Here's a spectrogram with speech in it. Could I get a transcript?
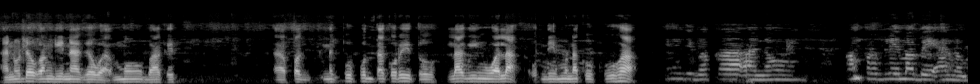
Ano daw ang ginagawa mo, bakit ah, pag nagpupunta ko rito, laging wala, hindi mo nakukuha. Eh, hindi ba ka, ano, ang problema ba, ano,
